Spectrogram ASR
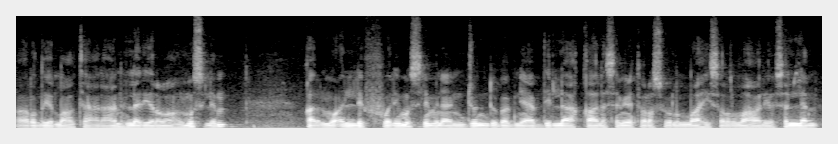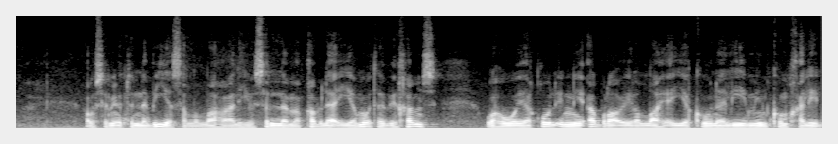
رضي الله تعالى عنه الذي رواه مسلم. قال المؤلف ولمسلم عن جندب بن عبد الله قال سمعت رسول الله صلى الله عليه وسلم أو سمعت النبي صلى الله عليه وسلم قبل أن يموت بخمس وهو يقول إني أبرأ إلى الله أن يكون لي منكم خليل.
